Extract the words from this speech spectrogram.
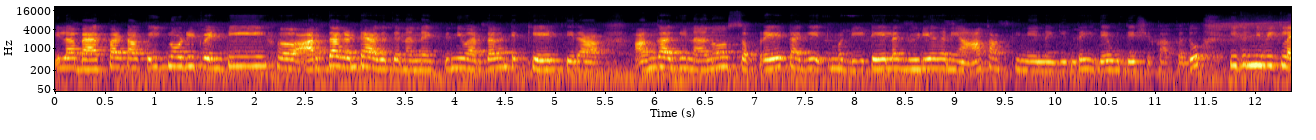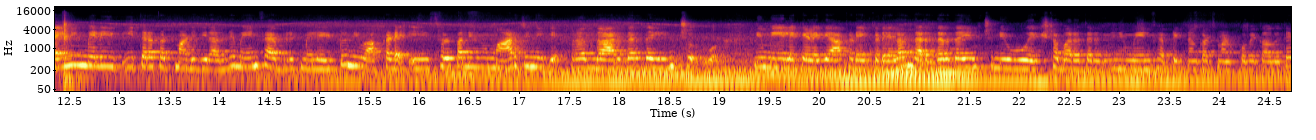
ಇಲ್ಲ ಬ್ಯಾಕ್ ಪಾರ್ಟ್ ಹಾಕ್, ಈಗ ನೋಡಿ ಟ್ವೆಂಟಿ ಅರ್ಧ ಗಂಟೆ ಆಗುತ್ತೆ ನನ್ನ ನೀವು ಅರ್ಧ ಗಂಟೆ ಕೇಳ್ತೀರಾ. ಹಂಗಾಗಿ ನಾನು ಸಪ್ರೇಟಾಗಿ ತುಂಬ ಡೀಟೇಲಾಗಿ ವೀಡಿಯೋ ನಾನು ಯಾಕೆ ಹಾಕ್ತೀನಿ ಅನ್ನೋಗಿಂದ್ರೆ ಇದೇ ಉದ್ದೇಶಕ್ಕೆ ಹಾಕೋದು. ಇದನ್ನು ನೀವು ಈಗ ಲೈನಿಂಗ್ ಮೇಲೆ ಈ- ಕಟ್ ಮಾಡಿದ್ದೀರಾ ಅಂದರೆ ಮೇನ್ ಫ್ಯಾಬ್ರಿಕ್ ಮೇಲೆ ಇಟ್ಟು ನೀವು ಆ ಕಡೆ ಈ ಸ್ವಲ್ಪ ನೀವು ಮಾರ್ಜಿನಿಗೆ ಒಂದು ಅರ್ಧ ಅರ್ಧ ಇಂಚು ನೀವು ಮೇಲೆ ಕೆಳಗೆ, ಆ ಕಡೆ ಈ ಕಡೆ ಎಲ್ಲ ಒಂದು ಅರ್ಧ ಅರ್ಧ ಇಂಚು ನೀವು ಎಕ್ಸ್ಟ್ರಾ ಬರೋ ನೀವು ಮೇನ್ ಫ್ಯಾಬ್ರಿಕ್ನ ಕಟ್ ಮಾಡ್ಕೋಬೇಕಾಗುತ್ತೆ.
